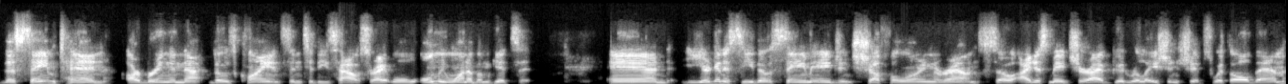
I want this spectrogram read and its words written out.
the same ten are bringing that those clients into these house, right? Well, only one of them gets it and you're going to see those same agents shuffling around. So I just made sure I have good relationships with all them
